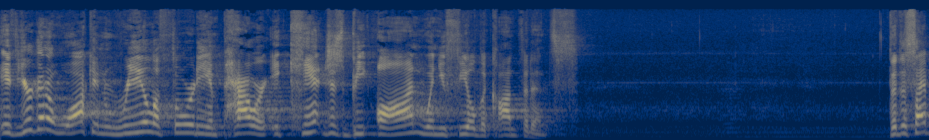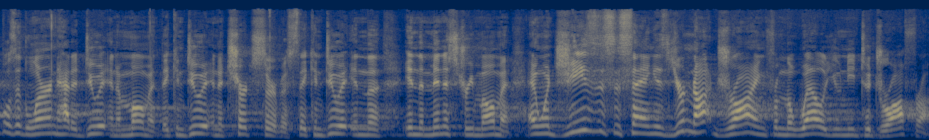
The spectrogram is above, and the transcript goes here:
if you're going to walk in real authority and power, it can't just be on when you feel the confidence. The disciples had learned how to do it in a moment. They can do it in a church service. They can do it in the, in the ministry moment. And what Jesus is saying is, you're not drawing from the well you need to draw from.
